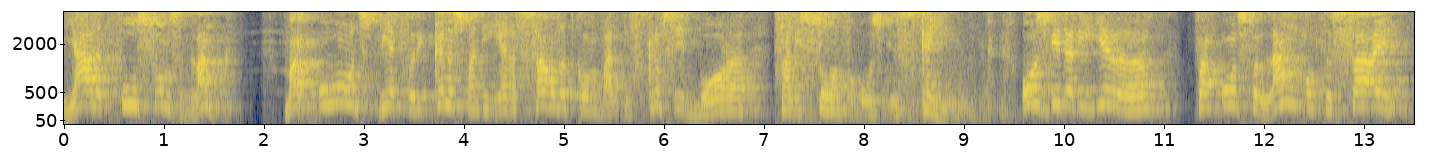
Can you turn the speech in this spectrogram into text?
ja, dit voel soms lank, maar ons weet vir die kinders van die Here sal dit kom want die skrif sê môre sal die son vir ons weer skyn. Ons weet dat die Here van ons verlang om te saai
